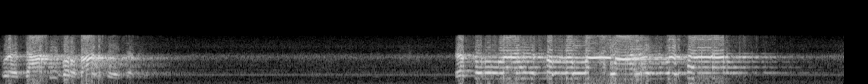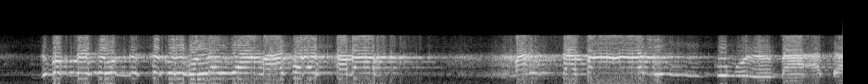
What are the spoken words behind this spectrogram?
পুরা জাতি বরবাদ হয়ে যাবে। যুবকদেরকে উদ্দেশ্য করে বললেন যা মা ছাড়া সাবাব মানুষ কুমুল বা আতা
